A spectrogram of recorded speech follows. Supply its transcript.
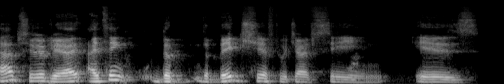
absolutely. I, I think the the big shift which i've seen is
